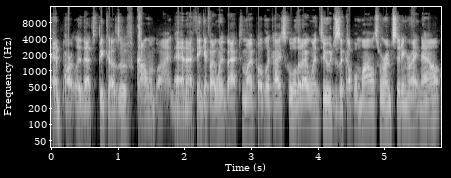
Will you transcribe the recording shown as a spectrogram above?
and partly that's because of Columbine. And I think if I went back to my public high school that I went to, which is a couple miles from where I'm sitting right now,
